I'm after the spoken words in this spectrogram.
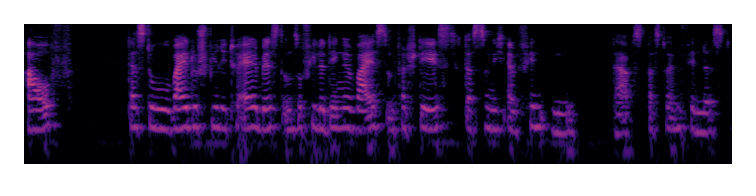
auf, dass du, weil du spirituell bist und so viele Dinge weißt und verstehst, dass du nicht empfinden darfst, was du empfindest.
